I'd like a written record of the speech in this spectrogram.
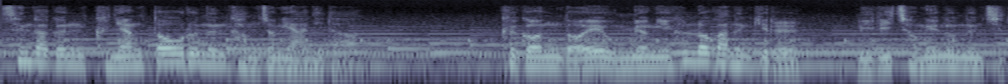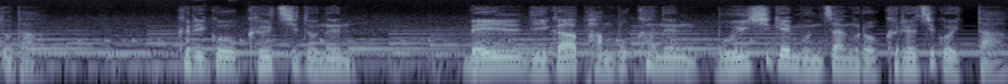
생각은 그냥 떠오르는 감정이 아니다. 그건 너의 운명이 흘러가는 길을 미리 정해놓는 지도다. 그리고 그 지도는 매일 네가 반복하는 무의식의 문장으로 그려지고 있다.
